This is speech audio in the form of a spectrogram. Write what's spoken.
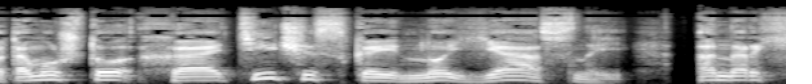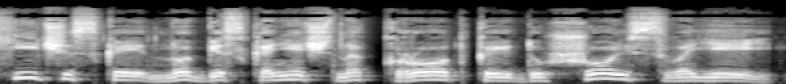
потому что хаотической, но ясной, анархической, но бесконечно кроткой душой своей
